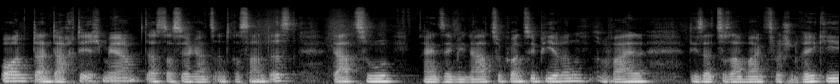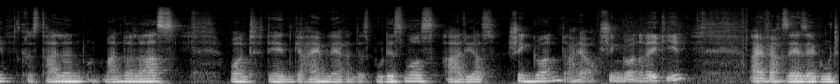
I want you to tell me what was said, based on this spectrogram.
Und dann dachte ich mir, dass das ja ganz interessant ist, dazu ein Seminar zu konzipieren, weil dieser Zusammenhang zwischen Reiki, Kristallen und Mandalas und den Geheimlehren des Buddhismus, alias Shingon, daher auch Shingon Reiki, einfach sehr, sehr gut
